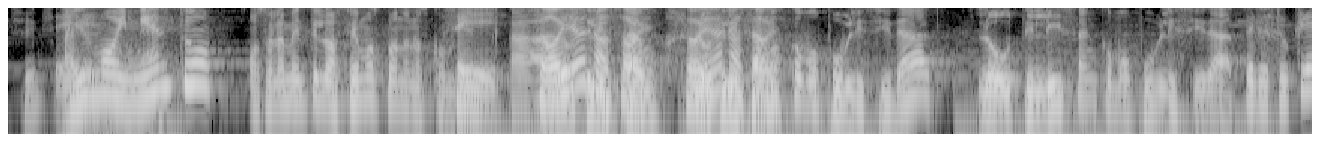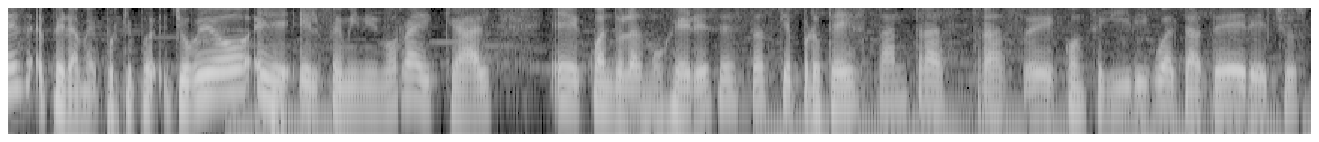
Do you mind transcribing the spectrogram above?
sí. ¿Hay un claro. movimiento o solamente lo hacemos cuando nos conviene? Sí. Ah, ¿Soy lo o no soy? utilizamos- ¿Soy lo o no utilizamos soy? como publicidad, lo utilizan como publicidad. Pero tú crees, espérame, porque pues, yo veo eh, el feminismo radical eh, cuando las mujeres estas que protestan tras, tras eh, conseguir igualdad de derechos,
